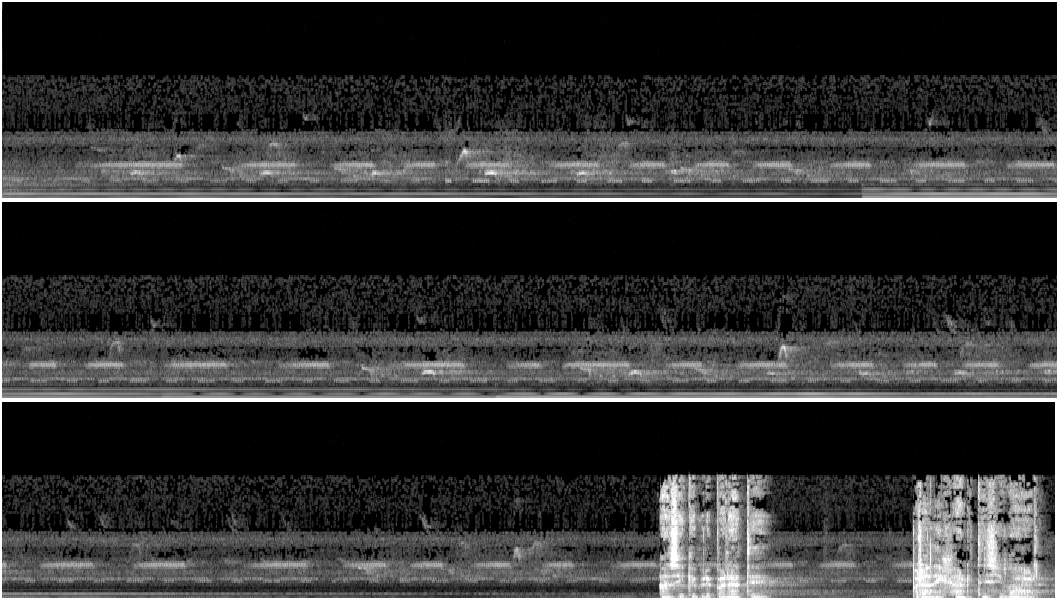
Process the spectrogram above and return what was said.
Así que prepárate para dejarte llevar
